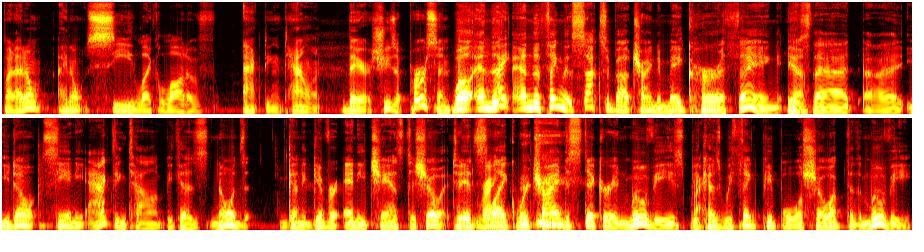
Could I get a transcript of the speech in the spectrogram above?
but I don't. I don't see like a lot of acting talent there. She's a person. Well, and the I- and the thing that sucks about trying to make her a thing Yeah. is that uh, you don't see any acting talent because no one's going to give her any chance to show it. it's right. like we're trying to stick her in movies because we think people will show up to the movie.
